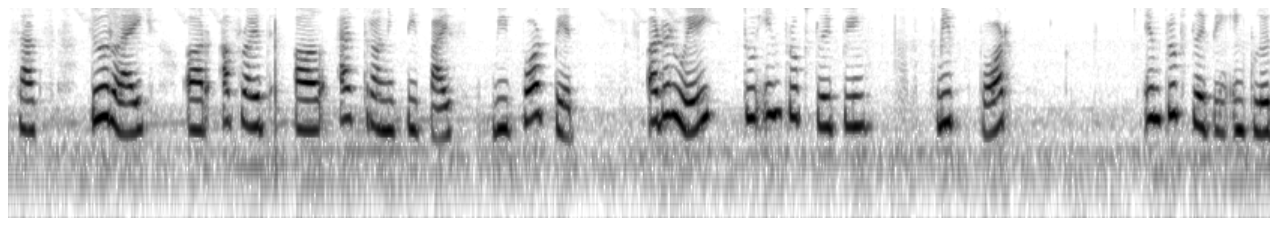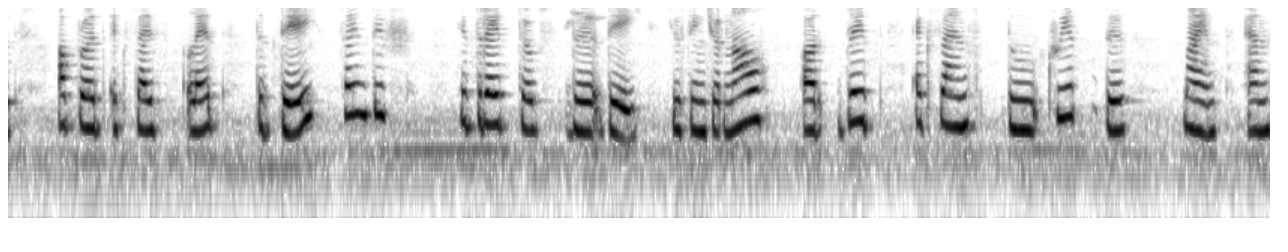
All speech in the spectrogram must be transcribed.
such blue light or avoid all electronic devices before bed. Other way to improve sleeping before improve sleeping include avoid exercise late the day, scientific hydrate throughout the day, using journal or breath exercise to quiet the mind, and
